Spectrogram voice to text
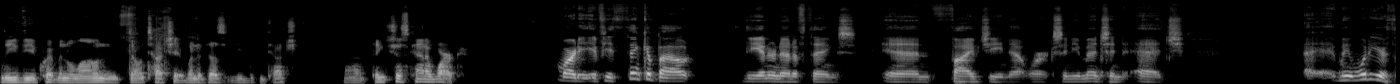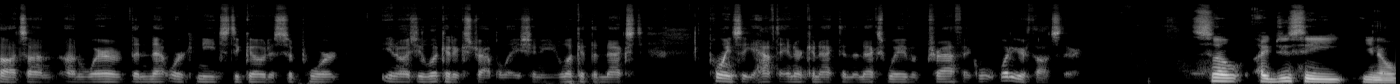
leave the equipment alone and don't touch it when it doesn't need to be touched, uh, things just kind of work. Marty, if you think about the Internet of Things and 5G networks, and you mentioned Edge, I mean, what are your thoughts on on where the network needs to go to support? You know, as you look at extrapolation, and you look at the next points that you have to interconnect in the next wave of traffic. What are your thoughts there? So I do see, you know,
